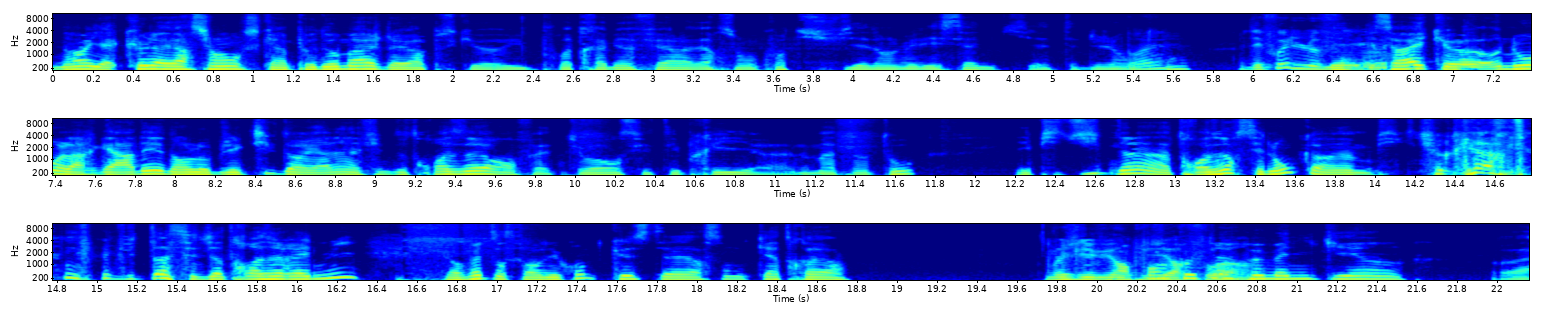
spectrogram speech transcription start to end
non, non, il y a que la version longue, ce qui est un peu dommage d'ailleurs, parce qu'il pourrait très bien faire la version courte. Il suffisait d'enlever les scènes qui étaient déjà en Ouais. trop. Des fois ils le font. C'est vrai que nous, on l'a regardé dans l'objectif de regarder un film de 3 heures en fait. Tu vois, on s'était pris euh, le matin tôt. Et puis tu dis, putain, à 3 heures, c'est long quand même. Puis tu regardes, putain, c'est déjà 3h30. Et en fait, on s'est rendu compte que c'était la version de 4 heures. Moi je l'ai vu en le plusieurs côté fois. un peu hein. manichéen, ouais,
